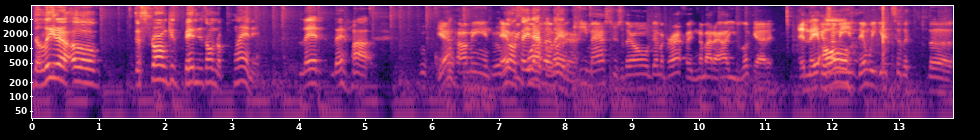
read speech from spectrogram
the leader of the strongest benders on the planet. Led led by. Yeah, I mean, We're every gonna say one that of for them later. are key masters of their own demographic, no matter how you look at it. and they Because all. I mean, then we get to the the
